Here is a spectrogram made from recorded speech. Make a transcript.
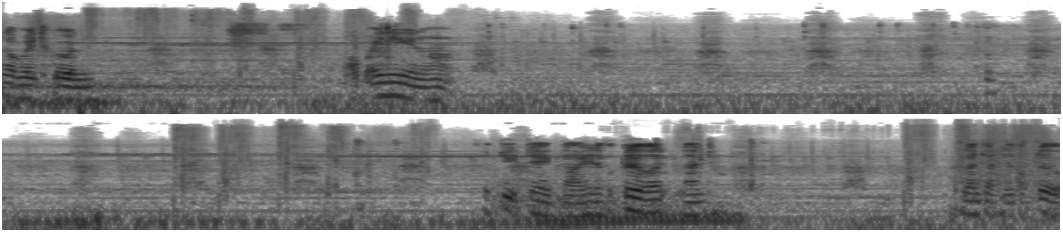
เราไปเทิร์นออกไปนี่นะฮะสติแตกตายเฮลิคอปเตอร์ก็ร้านร้านจอดเฮลิคอปเตอร์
